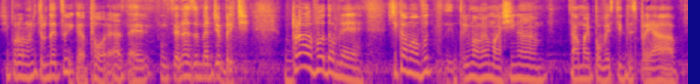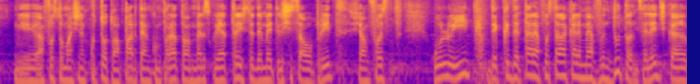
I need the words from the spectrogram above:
și probabil un litru de țuică pe oră. Asta e, funcționează, merge brici. Bravo, domne! Știi că am avut prima mea mașină, am mai povestit despre ea, E- a fost o mașină cu totul aparte, am cumpărat-o, am mers cu ea 300 de metri și s-a oprit și am fost uluit de cât de tare a fost ăla care mi-a vândut-o, înțelegi? Că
